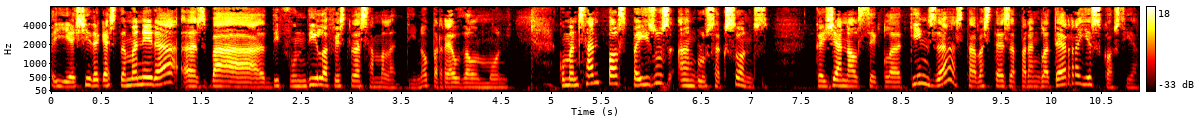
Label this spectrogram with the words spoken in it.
I així, d'aquesta manera, es va difundir la festa de Sant Valentí, no?, per arreu del món. Començant pels països anglosaxons, que ja en el segle XV estava estesa per Anglaterra i Escòcia.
